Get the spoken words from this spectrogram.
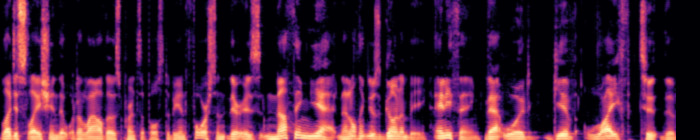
legislation that would allow those principles to be enforced. And there is nothing yet, and I don't think there's going to be anything that would give life to the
